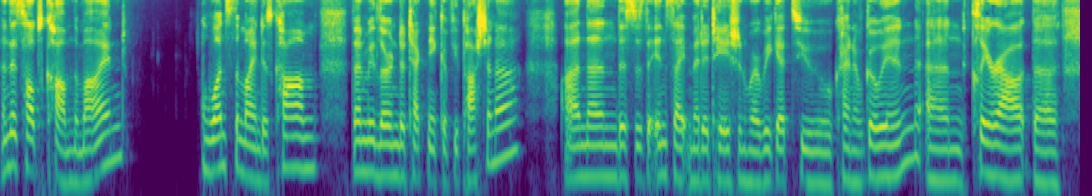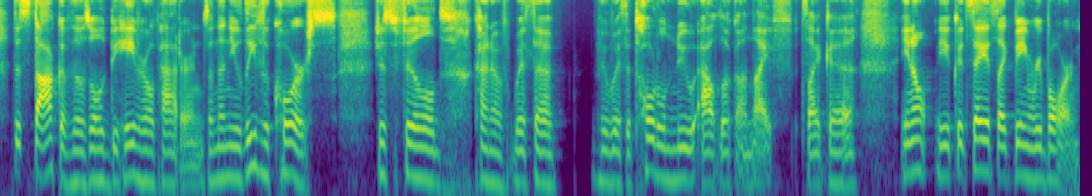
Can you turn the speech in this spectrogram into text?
And this helps calm the mind. Once the mind is calm, then we learn the technique of vipassana. And then this is the insight meditation where we get to kind of go in and clear out the, the stock of those old behavioral patterns. And then you leave the course just filled kind of with a with a total new outlook on life. It's like a, you know, you could say it's like being reborn.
